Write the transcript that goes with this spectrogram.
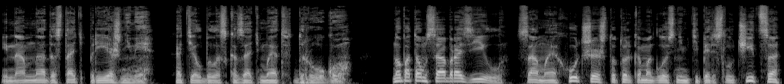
и нам надо стать прежними, хотел было сказать Мэт другу. Но потом сообразил, самое худшее, что только могло с ним теперь случиться,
